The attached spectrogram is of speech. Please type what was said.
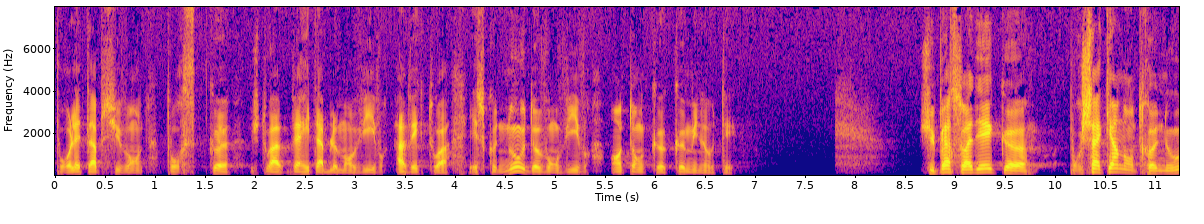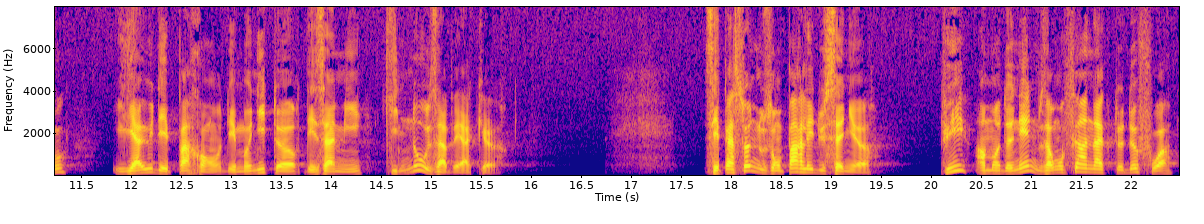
pour l'étape suivante, pour ce que je dois véritablement vivre avec toi et ce que nous devons vivre en tant que communauté. Je suis persuadé que pour chacun d'entre nous, il y a eu des parents, des moniteurs, des amis qui nous avaient à cœur ces personnes nous ont parlé du Seigneur. Puis, à un moment donné, nous avons fait un acte de foi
